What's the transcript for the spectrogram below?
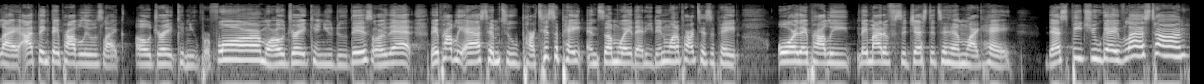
Like I think they probably was like, "Oh Drake, can you perform?" or "Oh Drake, can you do this or that?" They probably asked him to participate in some way that he didn't want to participate, or they probably they might have suggested to him like, "Hey, that speech you gave last time,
